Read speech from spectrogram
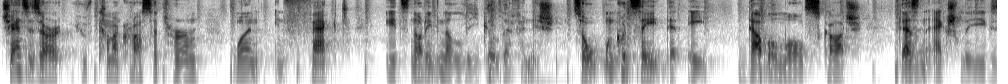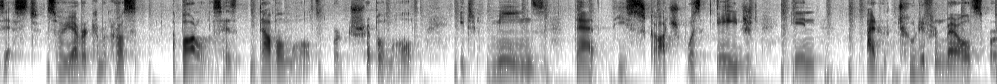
Chances are you've come across the term when in fact it's not even a legal definition. So one could say that a double malt scotch doesn't actually exist. So you ever come across a bottle says double malt or triple malt, it means that the scotch was aged in either two different barrels or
